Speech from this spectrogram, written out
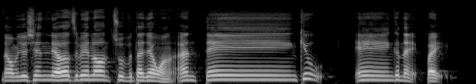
那我们就先聊到这边喽，祝福大家晚安，Thank you and good night，bye。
